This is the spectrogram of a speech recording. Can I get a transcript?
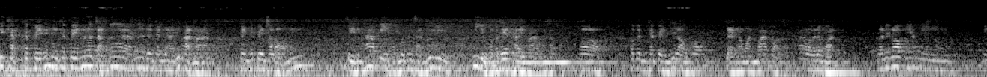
รีแคปแคมเปญนิดนึงแคมเปญที่เราจัดเมื่อเมื่อเดือนกันยายนที่ผ่านมา เป็นแคมเปญฉลอง 4-5 ปีของโรบินสันที่ที่อยู่กับประเทศไทยมานะครับ ก็ก็เป็นแคมเปญที่เราก็แจกรางวัลมากกว่า 500 รางวัล แล้วในรอบนี้มีมี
